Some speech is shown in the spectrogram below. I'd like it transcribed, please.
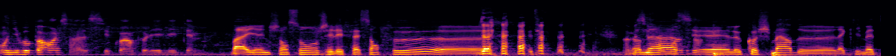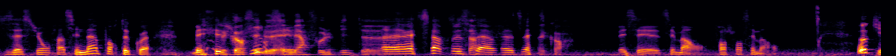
au niveau parole, ça, c'est quoi un peu les, les thèmes? Bah, il y a une chanson, j'ai les fesses en feu. Euh, on a, c'est le cauchemar de la climatisation. Enfin, c'est n'importe quoi. Mais D'accord, c'est le c'est- MR Full Beat. euh, c'est un peu c'est ça. D'accord. Mais c'est, c'est marrant. Franchement, c'est marrant. Ok.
